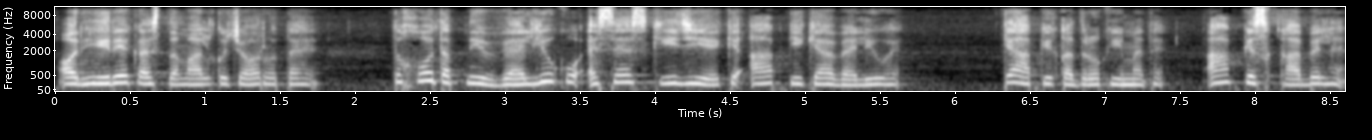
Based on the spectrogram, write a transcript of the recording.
اور ہیرے کا استعمال کچھ اور ہوتا ہے۔ تو خود اپنی ویلیو کو اسیس کیجیے کہ آپ کی کیا ویلیو ہے۔ کیا آپ کی قدر و قیمت ہے؟ آپ کس قابل ہیں؟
